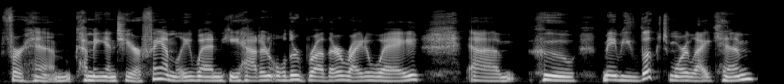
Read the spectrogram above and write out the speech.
for him coming into your family when he had an older brother right away um, who maybe looked more like him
